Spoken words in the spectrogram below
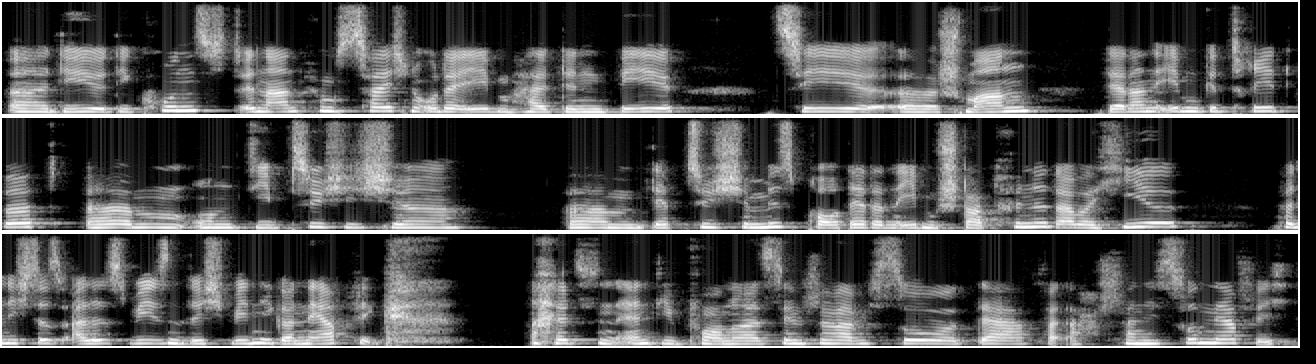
äh, die, die Kunst in Anführungszeichen oder eben halt den B, C äh, der dann eben gedreht wird. Ähm, und die psychische ähm, der psychische Missbrauch, der dann eben stattfindet. Aber hier fand ich das alles wesentlich weniger nervig als ein Anti-Porno. Also den Film habe ich so, der ach, fand ich so nervig.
